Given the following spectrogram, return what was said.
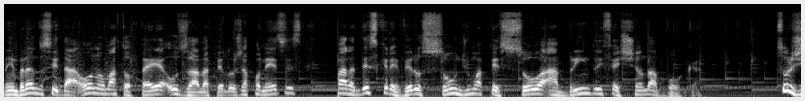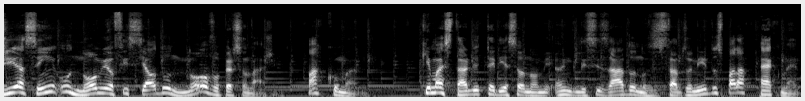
lembrando-se da onomatopeia usada pelos japoneses para descrever o som de uma pessoa abrindo e fechando a boca. Surgia assim o nome oficial do novo personagem, Pac-Man, que mais tarde teria seu nome anglicizado nos Estados Unidos para Pac-Man.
